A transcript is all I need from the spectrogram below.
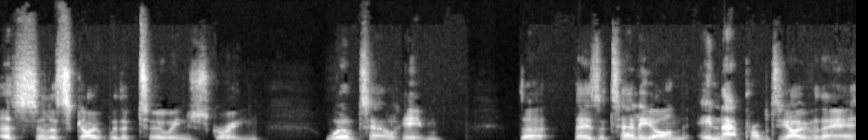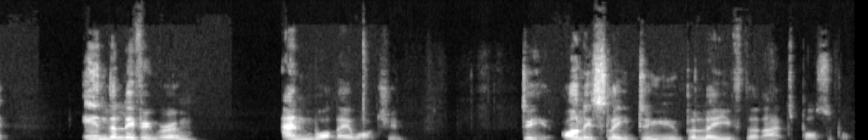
oscilloscope with a two-inch screen will tell him that there's a telly on in that property over there, in the living room, and what they're watching. Do you, honestly, do you believe that that's possible?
